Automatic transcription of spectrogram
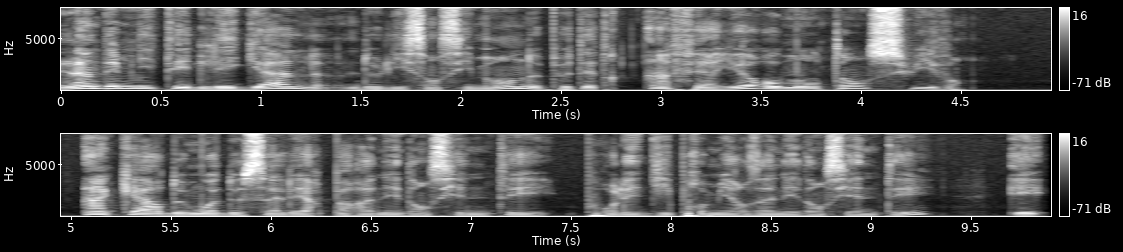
l'indemnité légale de licenciement ne peut être inférieure au montant suivant. Un quart de mois de salaire par année d'ancienneté pour les dix premières années d'ancienneté et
